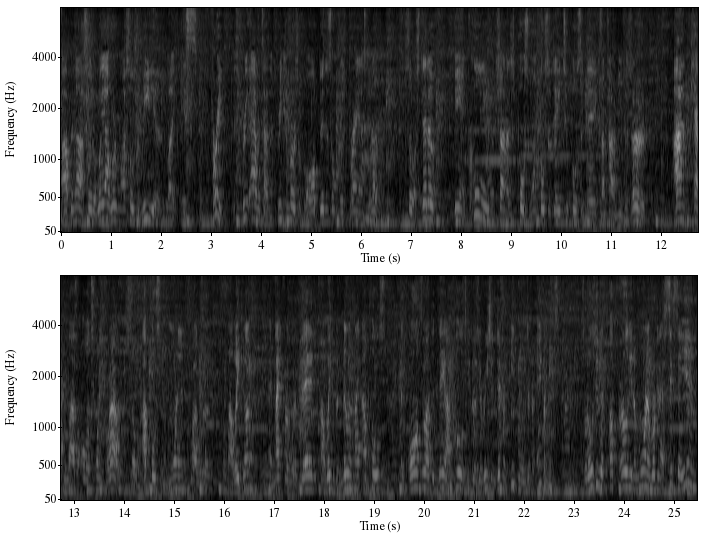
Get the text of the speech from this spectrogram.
I've been out. So the way I work my social media, like it's free. It's free advertising, free commercial for all business owners, brands, whatever. So instead of being cool and trying to just post one post a day, two posts a day, because I'm trying to be preserved, I capitalize on all 24 hours. So I post in the morning before I go to when I wake up, at night before I go to bed. If I wake up in the middle of the night, I post. And all throughout the day, I post because you're reaching different people in different increments. So those people that's up early in the morning working at 6 a.m.,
